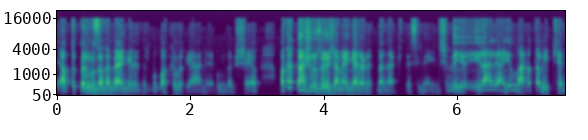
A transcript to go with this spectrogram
yaptıklarımızda da belgelidir. Bu bakılır yani bunda bir şey yok. Fakat ben şunu söyleyeceğim engel öğretmenler kitlesiyle ilgili. Şimdi ilerleyen yıllarda tabii ki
